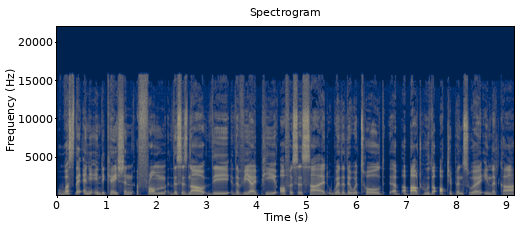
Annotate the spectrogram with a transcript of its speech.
Was there any indication from this is now the, the VIP officer's side whether they were told about who the occupants were in the car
